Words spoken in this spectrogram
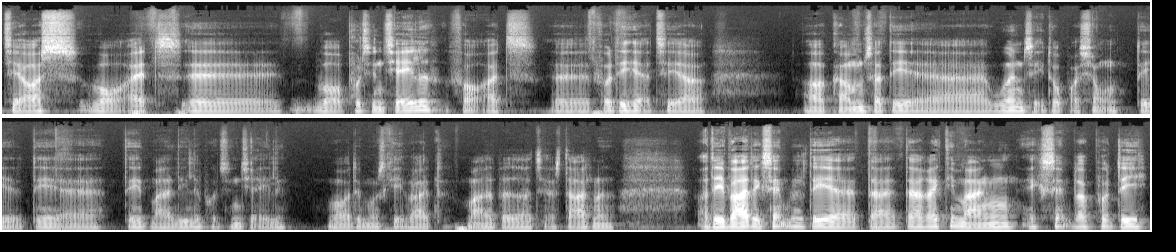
til os, hvor, at, uh, hvor potentialet for at få det her til at at komme sig, det er uanset operation, det, det, er, det er et meget lille potentiale, hvor det måske var et meget bedre til at starte med. Og det er bare et eksempel. Det er, der, der er rigtig mange eksempler på det.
